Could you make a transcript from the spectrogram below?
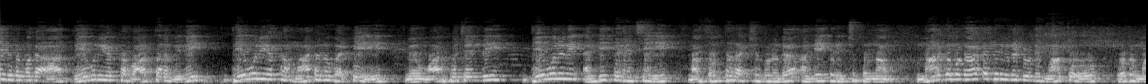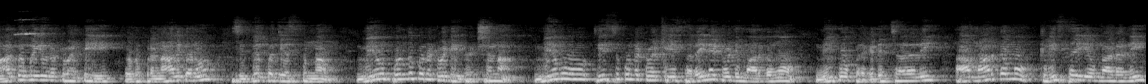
విధముగా దేవుని యొక్క వార్తను విని దేవుని యొక్క మాటను బట్టి మేము మార్పు చెంది దేవుని అంగీకరించి మా సొంత రక్షకునిగా అంగీకరించుకున్నాం. మార్గము కాక తిరిగినటువంటి మాకు ఒక మార్గమై ఉన్నటువంటి ఒక ప్రణాళికను సిద్ధింపజేస్తున్నాం మేము పొందుకున్నటువంటి రక్షణ మేము తీసుకున్నటువంటి సరైనటువంటి మార్గము మీకు ప్రకటించాలని ఆ మార్గము క్రీస్తు అయి ఉన్నాడని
